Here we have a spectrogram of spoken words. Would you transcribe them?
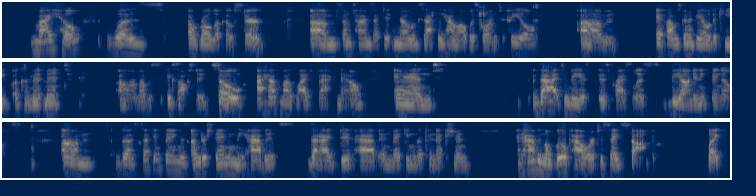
my health was a roller coaster. Um sometimes I didn't know exactly how I was going to feel. Um if I was going to be able to keep a commitment. Um I was exhausted. So I have my life back now and that to me is is priceless beyond anything else. Um, the second thing is understanding the habits that I did have and making the connection and having the willpower to say stop. Like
